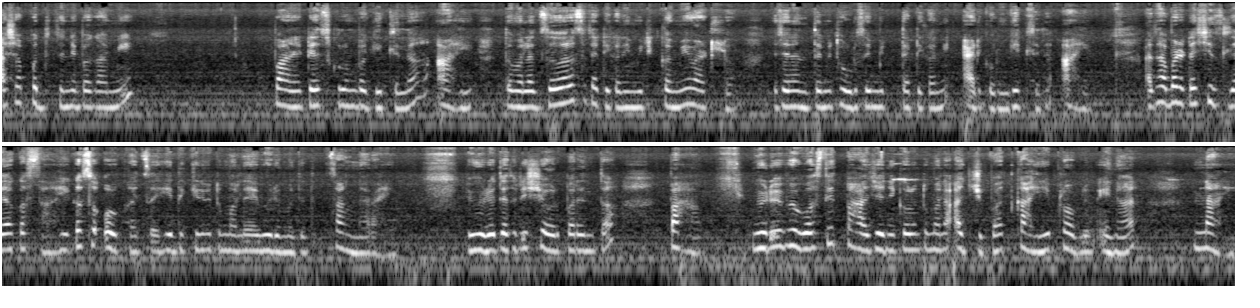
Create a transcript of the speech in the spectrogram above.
अशा पद्धतीने बघा मी पाणी टेस्ट करून बघितलेलं आहे. तर मला जर असं त्या ठिकाणी मीठ कमी वाटलं. त्याच्यानंतर मी थोडंसं मीठ त्या ठिकाणी ॲड करून घेतलेलं आहे. आता हा बटाटा शिजला कसा हे कसं ओळखायचं हे देखील मी तुम्हाला या व्हिडिओमध्ये सांगणार आहे. व्हिडिओ त्यासाठी शेवटपर्यंत पहा. व्हिडिओ व्यवस्थित पहा जेणेकरून तुम्हाला अजिबात काही प्रॉब्लेम येणार नाही.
